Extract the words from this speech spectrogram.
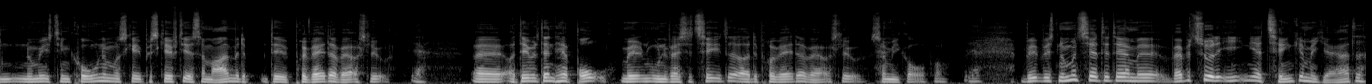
nu mest din kone, måske beskæftiger sig meget med det, det private erhvervsliv. Ja. Øh, og det er vel den her bro mellem universitetet og det private erhvervsliv, som I går på. Ja. Hvis- nu man ser det der med, hvad betyder det egentlig at tænke med hjertet,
